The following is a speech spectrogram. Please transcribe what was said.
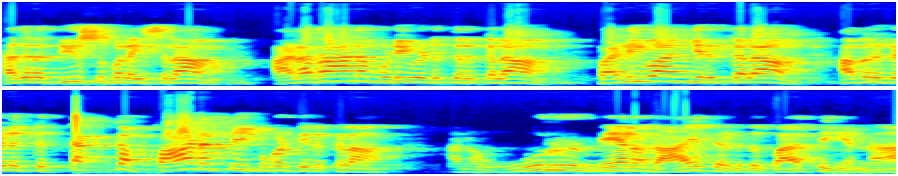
ஹதரத் யூசுப் அலை இஸ்லாம் அழகான முடிவெடுத்திருக்கலாம் பழி வாங்கியிருக்கலாம் அவர்களுக்கு தக்க பாடத்தை புகட்டிருக்கலாம் ஆனா ஒரு நேரம் அந்த ஆயத்தை எடுத்து பார்த்தீங்கன்னா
